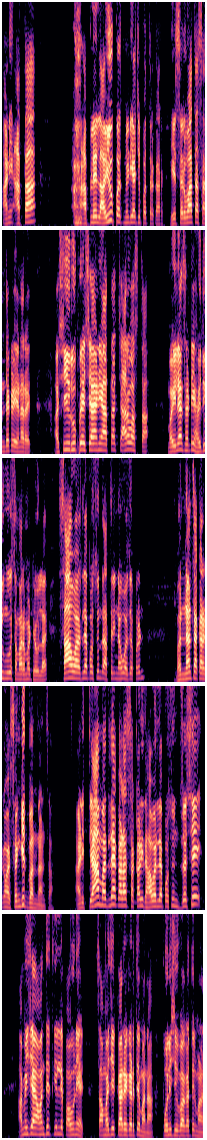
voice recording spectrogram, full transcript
आणि आता आपले लाईव्ह प मीडियाचे पत्रकार हे सर्व आता संध्याकाळी येणार आहेत. अशी रूपरेषा आहे आणि आता चार वाजता महिलांसाठी हळदीकुंकू समारंभ ठेवला आहे सहा वाजल्यापासून रात्री नऊ वाजेपर्यंत बंधनांचा कार्यक्रम आहे संगीत बंधनांचा आणि त्यामधल्या काळात सकाळी दहा वाजल्यापासून जसे आम्ही जे आमंत्रित केलेले पाहुणे आहेत सामाजिक कार्यकर्ते म्हणा पोलीस विभागातील म्हणा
